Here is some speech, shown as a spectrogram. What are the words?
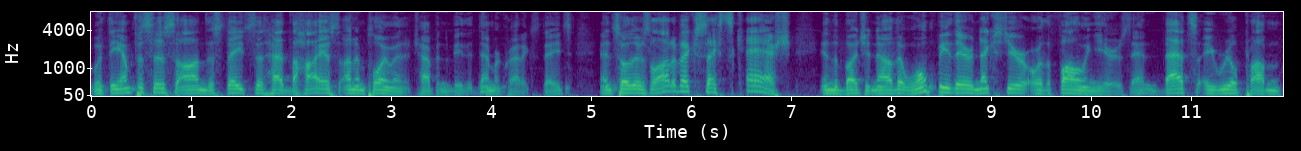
with the emphasis on the states that had the highest unemployment, which happened to be the Democratic states. And so there's a lot of excess cash in the budget now that won't be there next year or the following years. And that's a real problem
